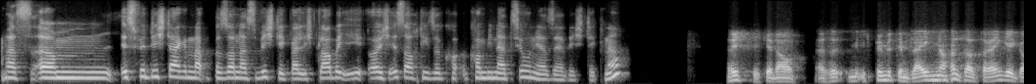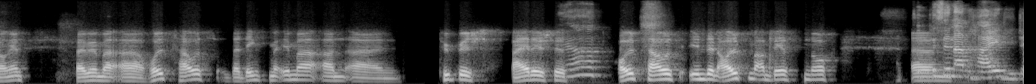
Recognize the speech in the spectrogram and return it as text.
Was ähm, ist für dich da besonders wichtig? Weil ich glaube, euch ist auch diese Ko Kombination ja sehr wichtig, ne? Richtig, genau. Also ich bin mit dem gleichen Ansatz reingegangen, weil wenn man ein Holzhaus, da denkt man immer an ein typisch bayerisches ja. Holzhaus in den Alpen am besten noch, so ein bisschen ähm, an Heidi.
